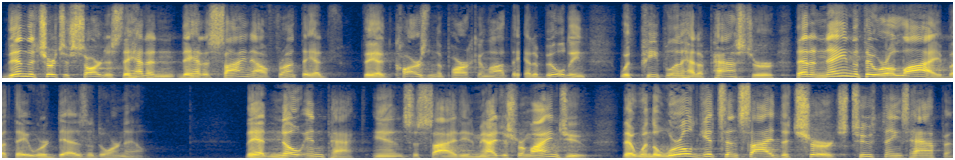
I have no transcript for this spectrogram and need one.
Then the church of Sardis, they had a, they had a sign out front. They had, they had cars in the parking lot. They had a building with people in it, had a pastor. They had a name that they were alive, but they were dead as a doornail. They had no impact in society. And may I just remind you that when the world gets inside the church, two things happen.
